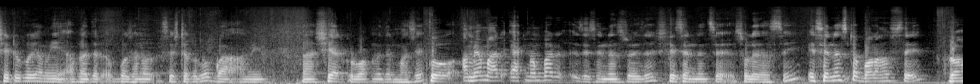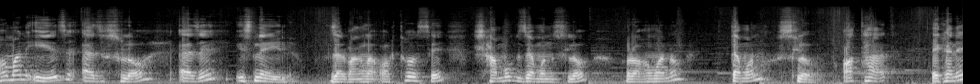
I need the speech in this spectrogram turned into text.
সেটুকুই আমি আপনাদের বোঝানোর চেষ্টা করব বা আমি শেয়ার করব আপনাদের মাঝে। তো আমি আমার এক নম্বর যে সেন্টেন্স রয়েছে, সেই সেন্টেন্সে চলে যাচ্ছি। এই সেন্টেন্সটা বলা হচ্ছে, Rahman is as slow as a snail যার বাংলা অর্থ হচ্ছে, শামুক যেমন স্লো রহমানও তেমন স্লো অর্থাৎ, এখানে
